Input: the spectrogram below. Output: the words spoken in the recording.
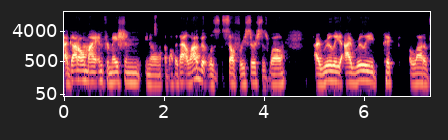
i got all my information you know about that a lot of it was self-researched as well i really i really picked a lot of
